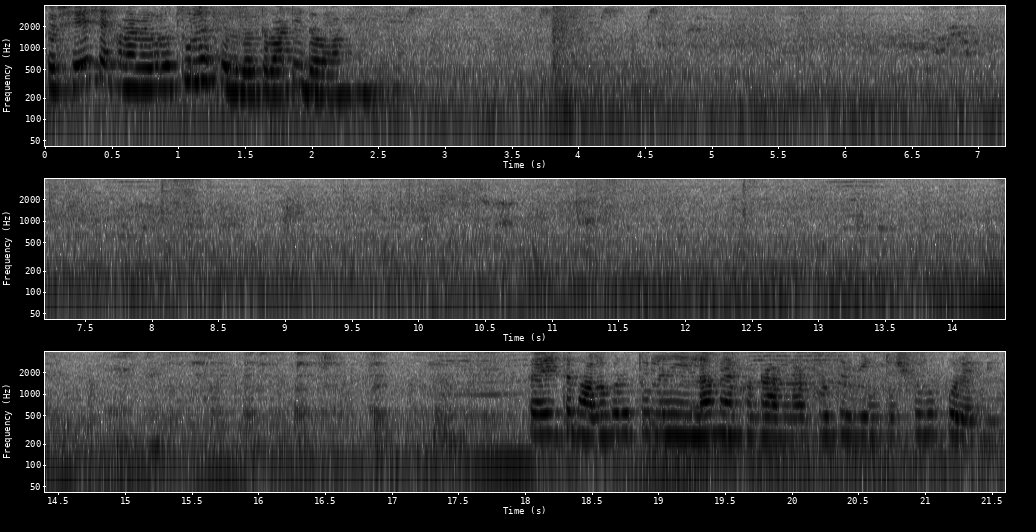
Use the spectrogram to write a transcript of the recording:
তো শেষ, এখন আমি এগুলো তুলে ফেলব, একটা বাটি দাও আমাকে। এই ভালো করে তুলে নিলাম। এখন রান্নার প্রসেসিংটা শুরু করে দিব।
